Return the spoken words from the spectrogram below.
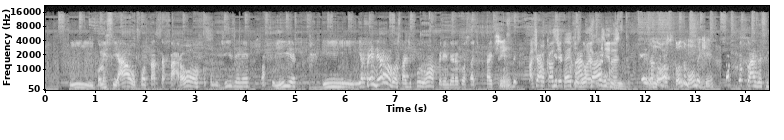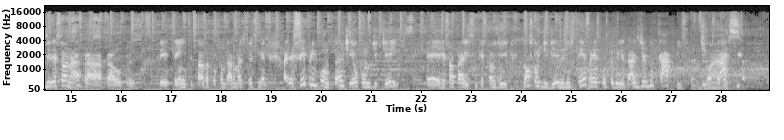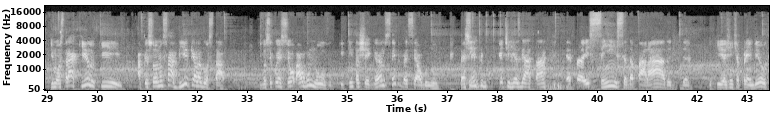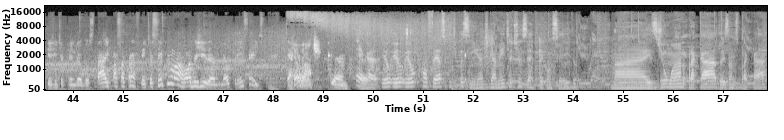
e comercial, contato com a farofa, como dizem, né? Com a folia. E, e, aprenderam a gostar de Fulon, aprenderam a gostar de Sim. Acho que é o caso de é, foi meu caso, inclusive. É, Nossa, todo mundo aqui. Quase se direcionar para outras vertentes e tal, aprofundaram mais conhecimento. Mas é sempre importante, eu como DJ, é, ressaltar isso, em questão de nós como DJs, a gente tem essa responsabilidade de educar a pista, de mostrar, aquilo, de mostrar aquilo que a pessoa não sabia que ela gostava. De você conhecer algo novo, e quem está chegando sempre vai ser algo novo. Então é Sim. sempre a gente resgatar essa essência da parada, de, do que a gente aprendeu, do que a gente aprendeu a gostar e passar para frente. É sempre uma roda girando, né? O trem é isso. É Realmente. É, é, cara, eu, eu, eu confesso que, tipo assim, antigamente eu tinha um certo preconceito, mas de um ano pra cá, dois anos pra cá,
